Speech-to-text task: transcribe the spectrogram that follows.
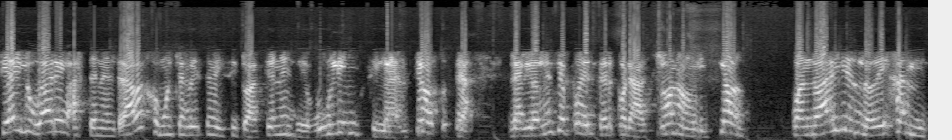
si hay lugares, hasta en el trabajo, muchas veces hay situaciones de bullying silencioso, o sea, la violencia puede ser por acción o omisión, cuando a alguien lo dejan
